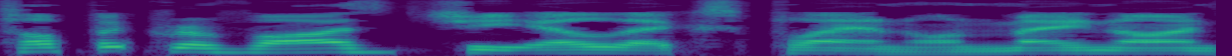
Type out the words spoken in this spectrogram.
Topic revised GLX plan On May 9,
